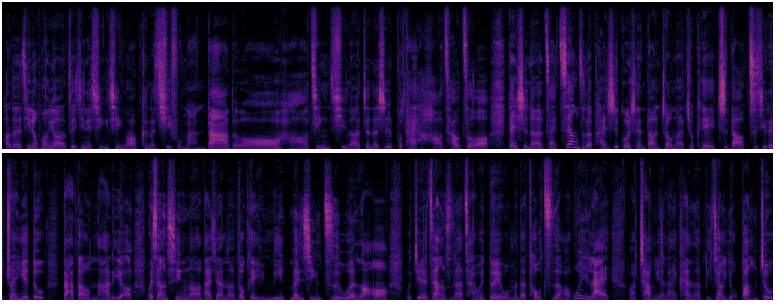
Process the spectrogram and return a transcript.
好的，听众朋友，最近的心情哦，可能起伏蛮大的哦。好，近期呢真的是不太好操作哦。但是呢，在这样子的盘势过程当中呢，就可以知道自己的专业度达到哪里哦。我相信呢，大家呢都可以扪扪心自问了哦。我觉得这样子呢，才会对我们的投资啊，未来啊，长远来看呢，比较有帮助。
